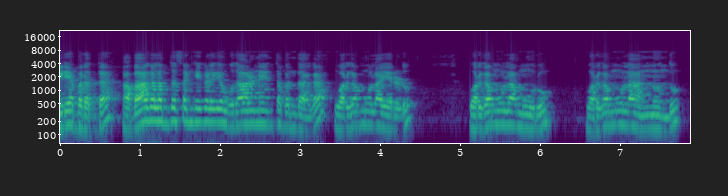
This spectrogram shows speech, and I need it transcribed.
ಐಡಿಯಾ ಬರುತ್ತೆ. ಅಭಾಗಲಬ್ಧ ಸಂಖ್ಯೆಗಳಿಗೆ ಉದಾಹರಣೆ ಅಂತ ಬಂದಾಗ, ವರ್ಗಮೂಲ ಎರಡು ವರ್ಗಮೂಲ ಮೂರು, ವರ್ಗಮೂಲ ಹನ್ನೊಂದು,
